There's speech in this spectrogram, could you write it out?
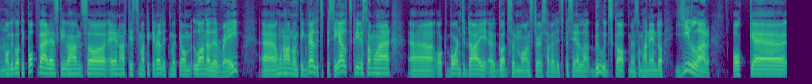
Mm. Om vi går till popvärlden skriver han så är en artist som han tycker väldigt mycket om, Lana Del Rey. Eh, hon har någonting väldigt speciellt, skriver Samo här. Eh, och Born to Die, uh, Gods and Monsters har väldigt speciella budskap, men som han ändå gillar. Och, eh,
